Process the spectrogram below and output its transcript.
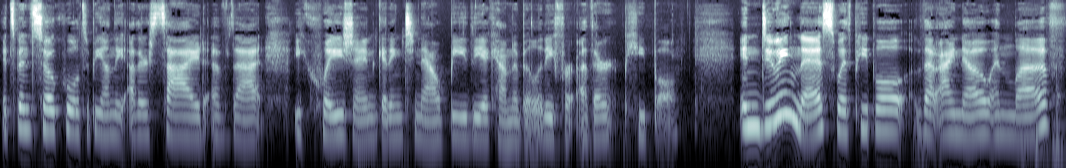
It's been so cool to be on the other side of that equation, getting to now be the accountability for other people. In doing this with people that I know and love,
